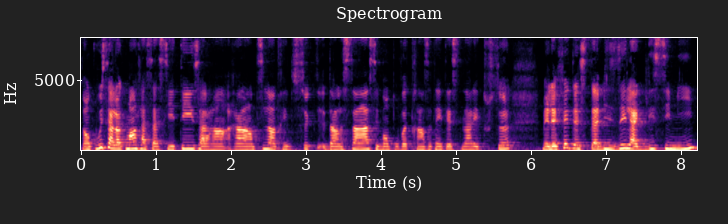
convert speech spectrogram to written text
Donc, oui, ça augmente la satiété, ça ralentit l'entrée du sucre dans le sang, c'est bon pour votre transit intestinal et tout ça. Mais le fait de stabiliser la glycémie,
